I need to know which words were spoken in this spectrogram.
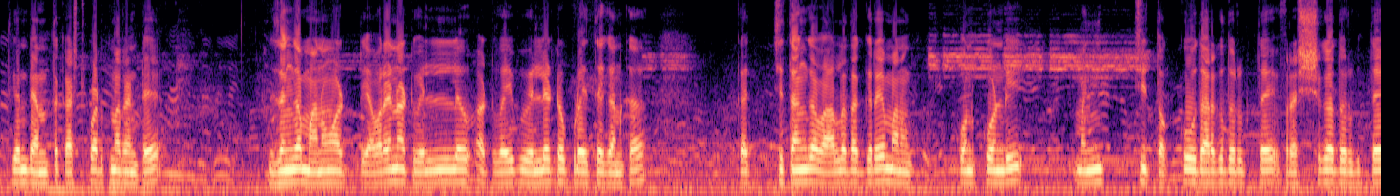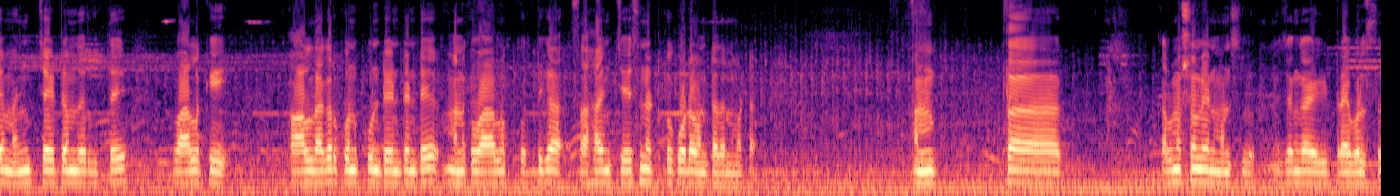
ఎందుకంటే ఎంత కష్టపడుతున్నారంటే నిజంగా మనం అటు ఎవరైనా అటు వెళ్ళే అటువైపు వెళ్ళేటప్పుడు అయితే కనుక ఖచ్చితంగా వాళ్ళ దగ్గరే మనం కొనుక్కోండి. మంచి తక్కువ ధరకు దొరుకుతాయి ఫ్రెష్గా దొరుకుతాయి మంచి ఐటెం దొరుకుతాయి. వాళ్ళకి వాళ్ళ దగ్గర కొనుక్కుంటే ఏంటంటే మనకు వాళ్ళకి కొద్దిగా సహాయం చేసినట్టుగా కూడా ఉంటుంది అనమాట అంత కల్మషం లేని మనుషులు నిజంగా ఈ ట్రైబల్స్.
